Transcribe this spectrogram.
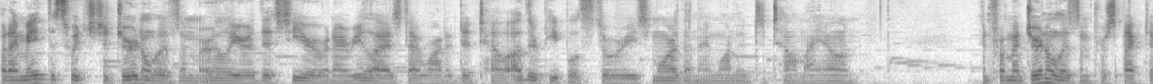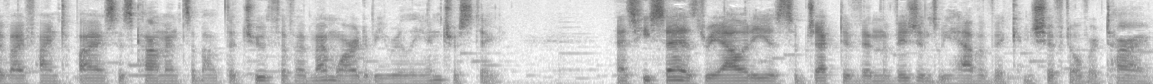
But I made the switch to journalism earlier this year when I realized I wanted to tell other people's stories more than I wanted to tell my own. And from a journalism perspective, I find Tobias's comments about the truth of a memoir to be really interesting. As he says, reality is subjective and the visions we have of it can shift over time.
